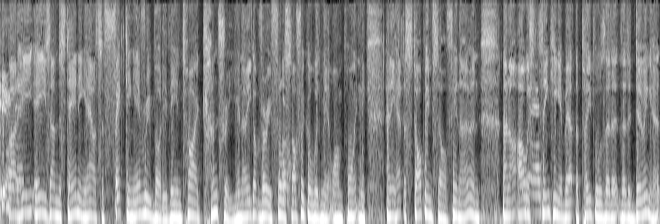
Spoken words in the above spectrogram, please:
Yeah. but he he's understanding how it's affecting everybody, the entire country. You know, he got very philosophical with me at one point, and he and he had to stop himself. You know, and and I, I was Yeah. thinking about the people that are that are doing it,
